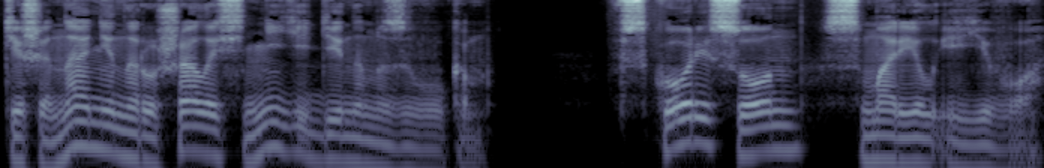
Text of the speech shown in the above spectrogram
Тишина не нарушалась ни единым звуком. Вскоре сон сморил и его.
